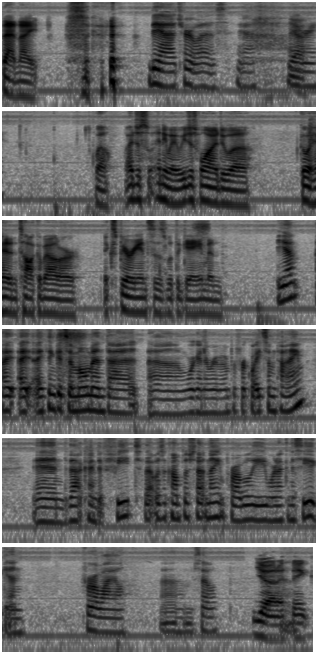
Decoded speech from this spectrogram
that night. Yeah, it sure was. Yeah, I Yeah. agree. Well, I just anyway, we just wanted to uh, go ahead and talk about our experiences with the game and Yep, I, I, I think it's a moment that uh, we're going to remember for quite some time. And that kind of feat that was accomplished that night, probably we're not going to see again for a while. Um, so, Yeah, and I think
